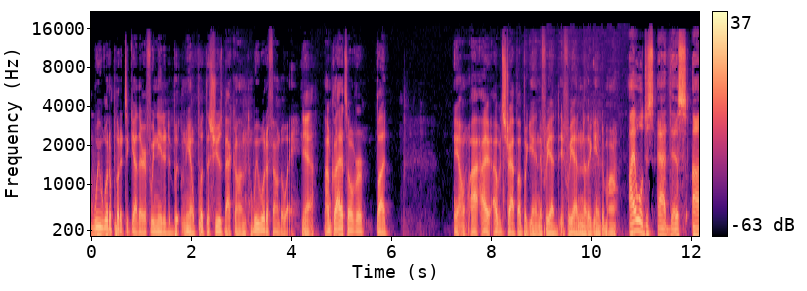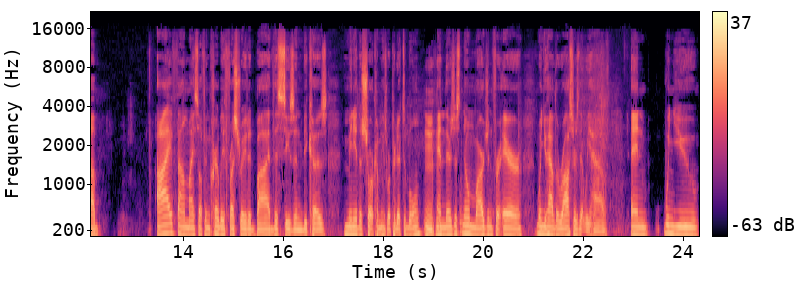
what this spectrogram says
we would have put it together if we needed to put, you know put the shoes back on. We would have found a way. yeah I'm glad it's over, but you know I, I, I would strap up again if we had if we had another game tomorrow. I will just add this. Uh, I found myself incredibly frustrated by this season because many of the shortcomings were predictable, and there's just no margin for error when you have the rosters that we have, and when you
